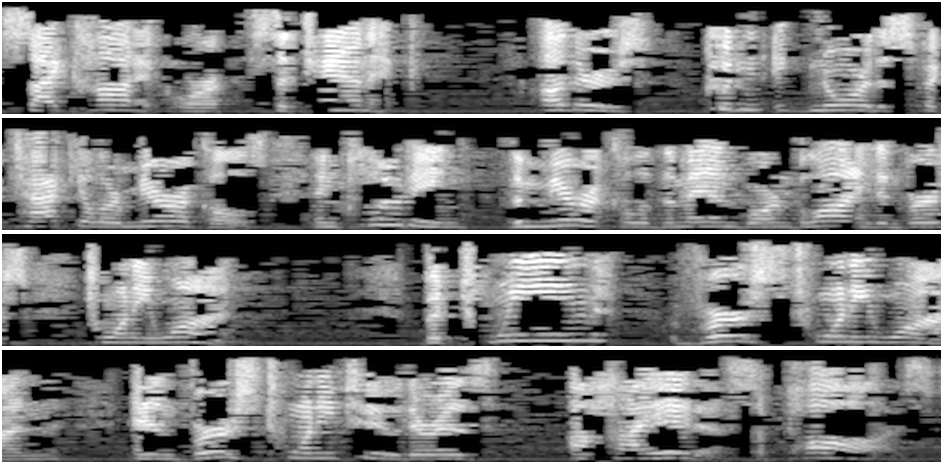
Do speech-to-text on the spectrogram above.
psychotic or satanic. Others couldn't ignore the spectacular miracles, including the miracle of the man born blind in verse 21. Between verse 21 and verse 22, there is a hiatus, a pause.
